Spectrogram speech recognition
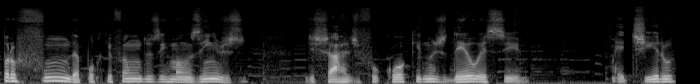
profunda, porque foi um dos irmãozinhos de Charles de Foucault que nos deu esse retiro.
